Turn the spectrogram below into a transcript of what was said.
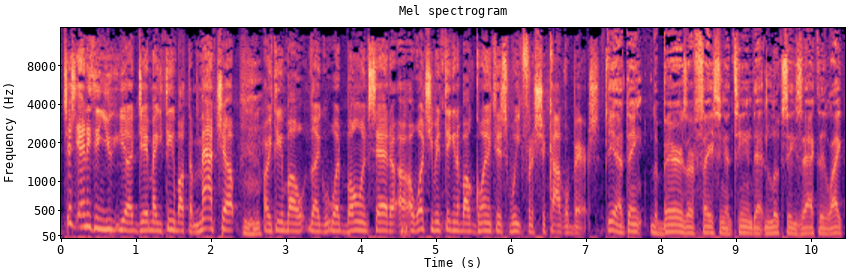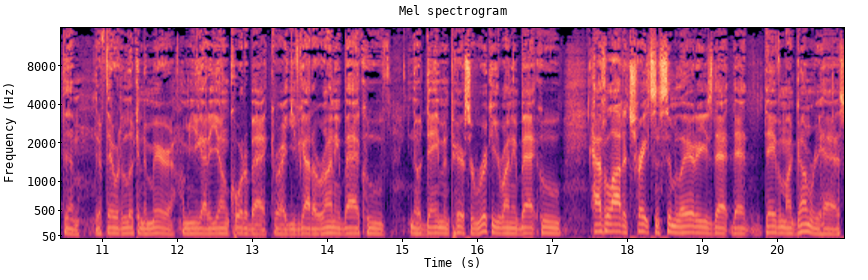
just anything you, uh, J Mac, you think about the matchup, mm-hmm. or you think about like what Bowen said, or, or, what you've been thinking about going into this week for the Chicago Bears. Yeah, I think the Bears are facing a team that looks exactly like them. If they were to look in the mirror, I mean, you got a young quarterback, right? You've got a running back who, you know, Damon Pierce, a rookie running back who has a lot of traits and similarities that that David Montgomery has.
